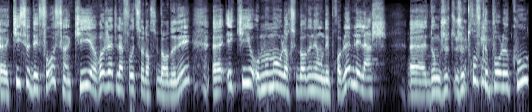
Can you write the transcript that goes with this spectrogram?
euh, qui se défaussent, qui rejettent la faute sur leurs subordonnés et qui, au moment où leurs subordonnés ont des problèmes, les lâchent. Euh, donc je, trouve que pour le coup,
